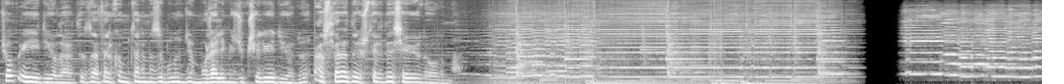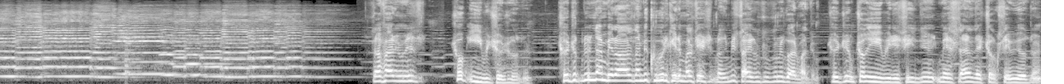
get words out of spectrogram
çok iyi diyorlardı. Zafer Komutanımızı bulunca moralimiz yükseliyor diyordu. Asları da üstleri de seviyordu oğlumu. Zaferimiz çok iyi bir çocuğuydu. Çocukluğundan beri ağzından bir küfür kelimesi işitmedim. Bir saygısızlığını görmedim. Çocuğum çok iyi birisiydi. Mesleğini de çok seviyordu.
